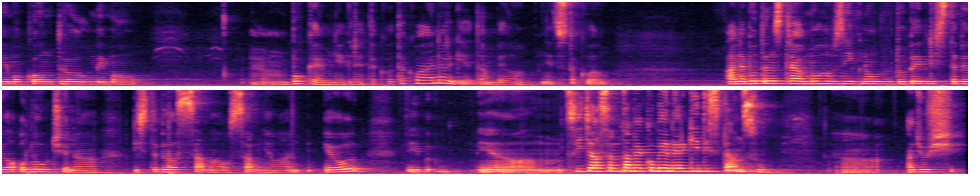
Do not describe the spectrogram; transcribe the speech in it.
mimo kontrolu, mimo bokem někde. Taková, taková energie tam byla, něco takového. A nebo ten strach mohl vzniknout v době, když jste byla odloučená, když jste byla sama, osamělá, jo? Cítila jsem tam jakoby energii distancu, ať už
